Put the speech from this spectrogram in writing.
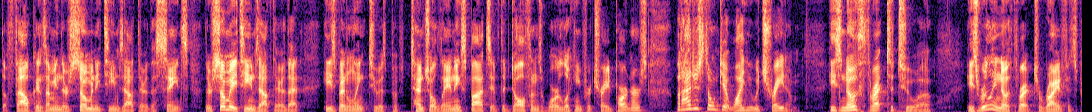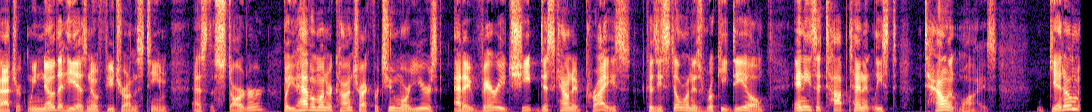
the Falcons. I mean, there's so many teams out there, the Saints. There's so many teams out there that he's been linked to as potential landing spots if the Dolphins were looking for trade partners. But I just don't get why you would trade him. He's no threat to Tua. He's really no threat to Ryan Fitzpatrick. We know that he has no future on this team as the starter, but you have him under contract for two more years at a very cheap, discounted price because he's still on his rookie deal and he's a top 10 at least talent wise. Get him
